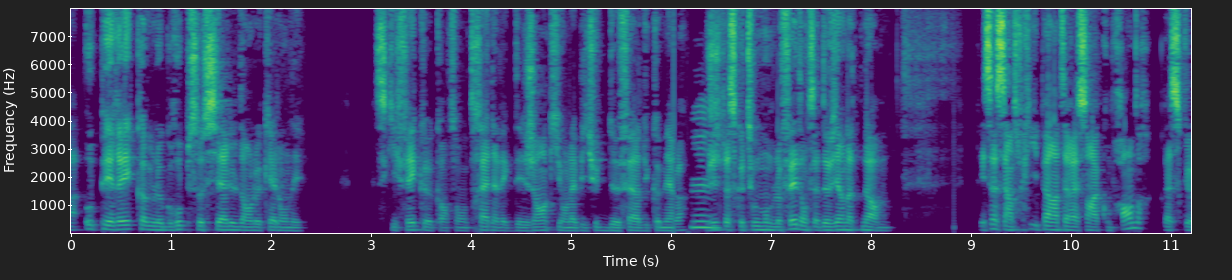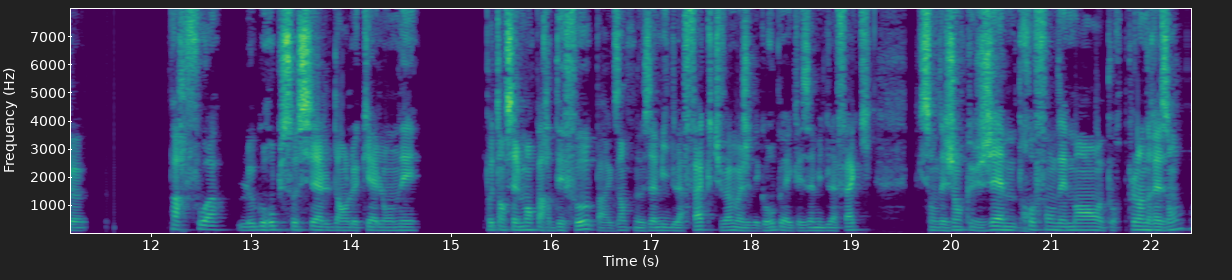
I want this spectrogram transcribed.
à opérer comme le groupe social dans lequel on est. Ce qui fait que quand on traîne avec des gens qui ont l'habitude de faire du commerce, mmh. juste parce que tout le monde le fait, donc ça devient notre norme. Et ça, c'est un truc hyper intéressant à comprendre, parce que parfois, le groupe social dans lequel on est, potentiellement par défaut, par exemple nos amis de la fac, tu vois, moi j'ai des groupes avec les amis de la fac, qui sont des gens que j'aime profondément pour plein de raisons,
